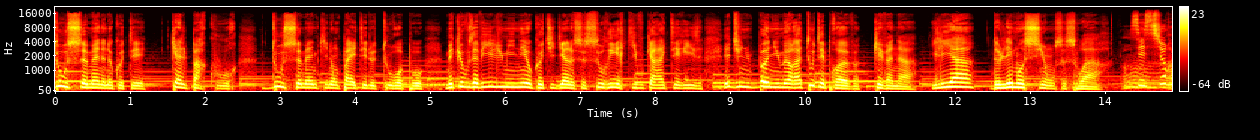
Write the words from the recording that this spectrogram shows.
12 semaines à nos côtés. Quel parcours 12 semaines qui n'ont pas été de tout repos, mais que vous avez illuminé au quotidien de ce sourire qui vous caractérise et d'une bonne humeur à toute épreuve. Kevana, il y a de l'émotion ce soir. C'est sûr,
